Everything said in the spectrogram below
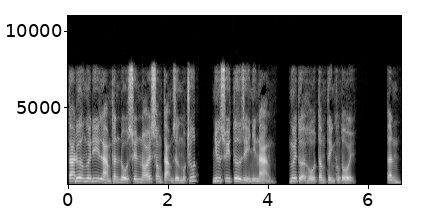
Ta đưa ngươi đi làm thân đồ xuyên nói xong tạm dừng một chút, như suy tư gì nhìn nàng, ngươi tựa hồ tâm tình không tồi. Ân,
